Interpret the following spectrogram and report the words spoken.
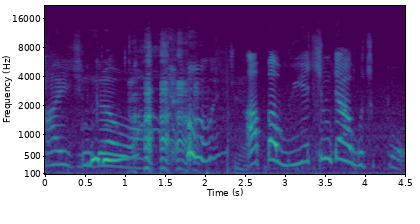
아이 징그러워. 아빠 위에 침대 하고 싶어.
